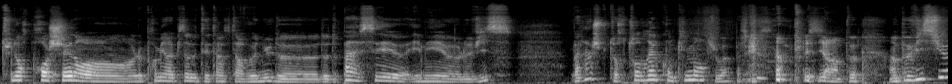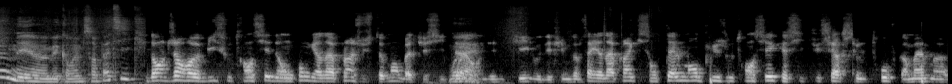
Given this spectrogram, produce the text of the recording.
tu nous reprochais dans le premier épisode où tu étais intervenu de ne pas assez euh, aimer le vice. Bah là, je te retournerai le compliment, tu vois, parce que c'est un plaisir un peu, un peu vicieux, mais, euh, mais quand même sympathique. Dans le genre euh, bis outrancier de Hong Kong, il y en a plein justement, bah, tu citais Ouais. Iron Kill ou des films comme ça, il y en a plein qui sont tellement plus outranciers que si tu cherches, tu le trouves quand même euh,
